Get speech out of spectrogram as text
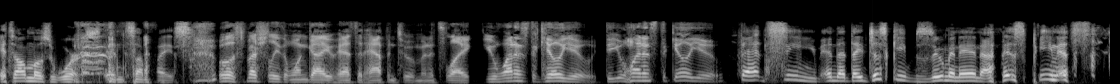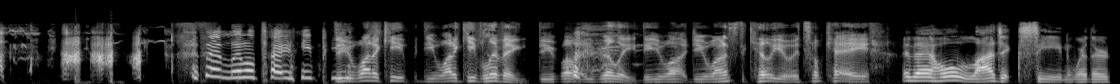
it's almost worse in some ways. Well, especially the one guy who has it happen to him, and it's like, "Do you want us to kill you? Do you want us to kill you?" That scene, and that they just keep zooming in on his penis. that little tiny Do penis. you want to keep? Do you want to keep living? Do you want really? Do you want? Do you want us to kill you? It's okay. And that whole logic scene where they're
